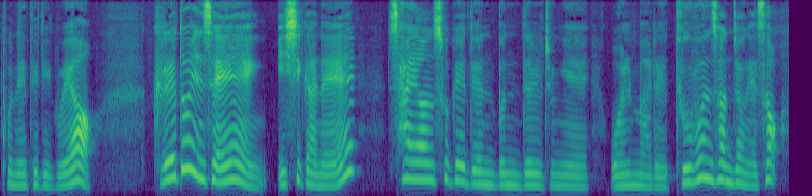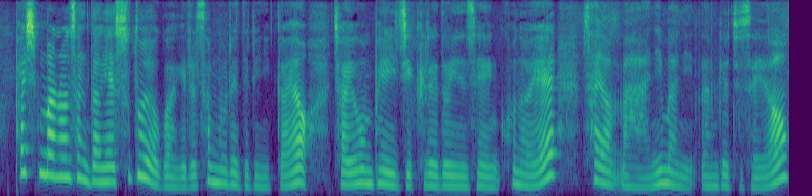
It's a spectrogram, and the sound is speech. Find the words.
보내드리고요. 그래도 인생 이 시간에 사연 소개된 분들 중에 월말에 두 분 선정해서 80만 원 상당의 수도 여과기를 선물해 드리니까요. 저희 홈페이지 그래도 인생 코너에 사연 많이 많이 남겨 주세요.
